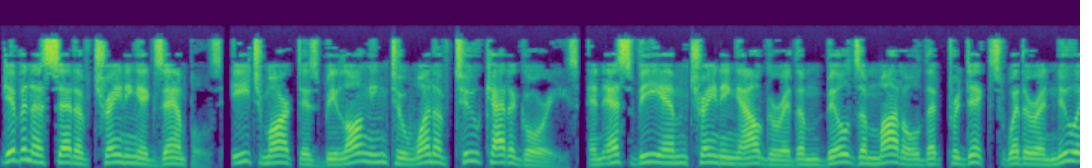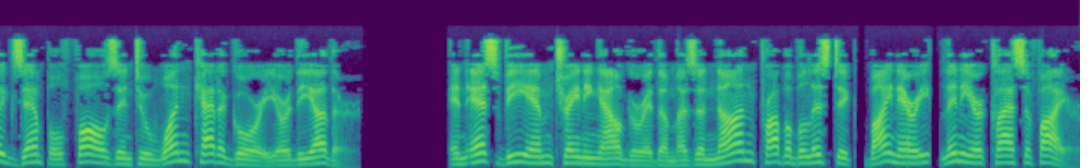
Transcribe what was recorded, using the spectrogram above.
Given a set of training examples, each marked as belonging to one of two categories, an SVM training algorithm builds a model that predicts whether a new example falls into one category or the other. An SVM training algorithm is a non-probabilistic, binary, linear classifier,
